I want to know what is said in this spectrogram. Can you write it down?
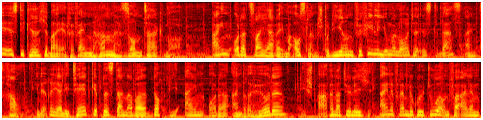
Hier ist die Kirche bei FFN am Sonntagmorgen. Ein oder zwei Jahre im Ausland studieren, für viele junge Leute ist das ein Traum. In der Realität gibt es dann aber doch die ein oder andere Hürde, die Sprache natürlich, eine fremde Kultur und vor allem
